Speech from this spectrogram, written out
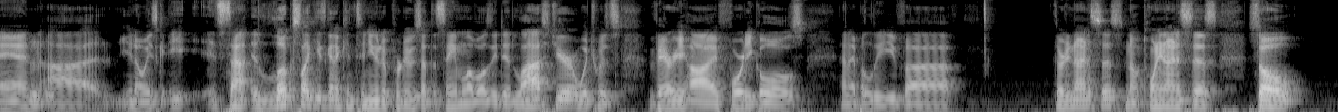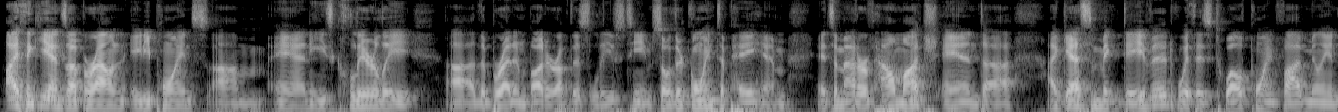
and mm-hmm. uh, you know he's he, it's it looks like he's going to continue to produce at the same level as he did last year, which was very high, 40 goals, and I believe uh, 39 assists. No, 29 assists. So I think he ends up around 80 points, um, and he's clearly. Uh, the bread and butter of this Leafs team. So they're going to pay him. It's a matter of how much. And uh, I guess McDavid, with his $12.5 million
